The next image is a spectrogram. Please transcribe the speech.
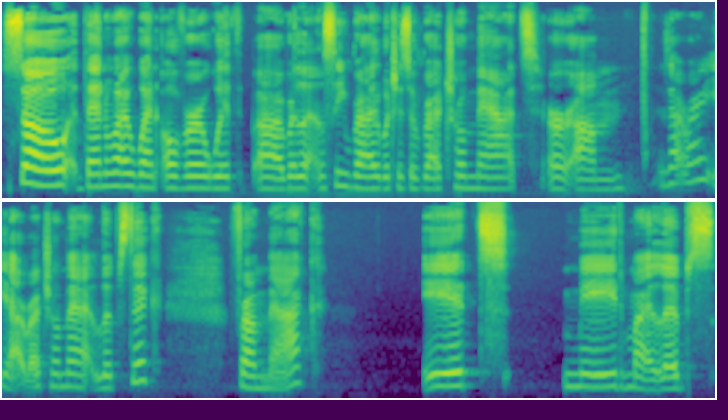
So then I went over with uh, Relentlessly Red which is a retro matte or um is that right? Yeah, retro matte lipstick from MAC. It made my lips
